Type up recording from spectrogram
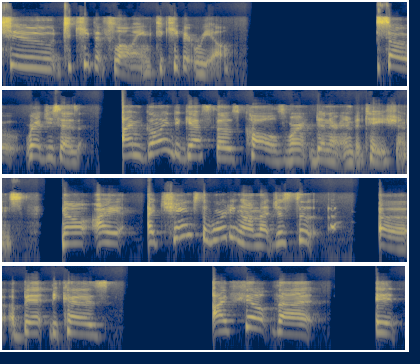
to to keep it flowing, to keep it real. So Reggie says, "I'm going to guess those calls weren't dinner invitations." Now, I I changed the wording on that just a, a, a bit because I felt that it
